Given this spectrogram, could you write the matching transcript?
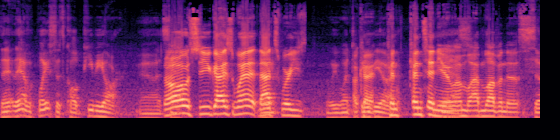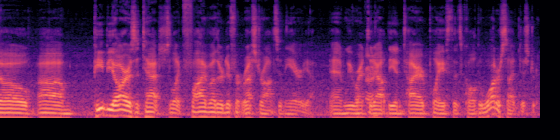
they, they have a place that's called PBR, Yeah. it's, Oh, so you guys went. That's where you. we went to Okay. PBR. Con- continue. Yes. I'm I'm loving this. So um, PBR is attached to like five other different restaurants in the area, and we rented Okay. out the entire place that's called the Waterside District.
